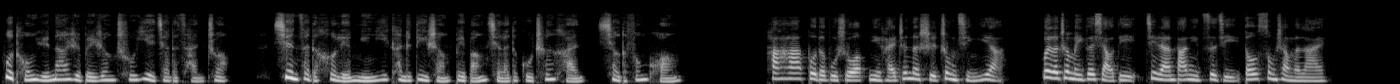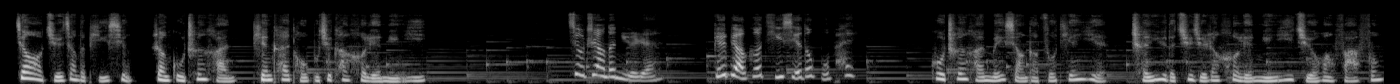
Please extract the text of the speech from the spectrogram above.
不同于那日被扔出叶家的惨状，现在的赫连名医看着地上被绑起来的顾春寒，笑得疯狂。哈哈，不得不说，你还真的是重情义啊！为了这么一个小弟，竟然把你自己都送上门来。骄傲倔强的脾性让顾春寒偏开头不去看赫连明一。就这样的女人，给表哥提鞋都不配。顾春寒没想到昨天夜陈玉的拒绝让赫连明一绝望发疯，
